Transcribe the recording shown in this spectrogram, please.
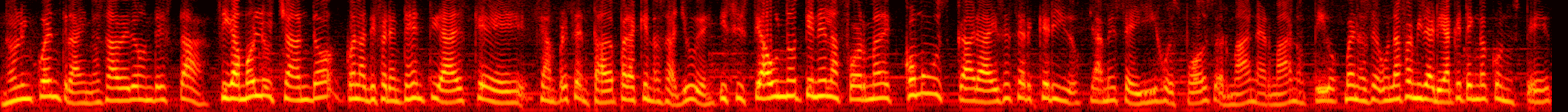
no lo encuentra y no sabe dónde está. Sigamos luchando con las diferentes entidades que se han presentado para que nos ayuden. Y si usted aún no tiene la forma de cómo buscar a ese ser querido, llámese hijo, esposo, hermana, hermano, tío, bueno, según la familiaridad que tenga con usted,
